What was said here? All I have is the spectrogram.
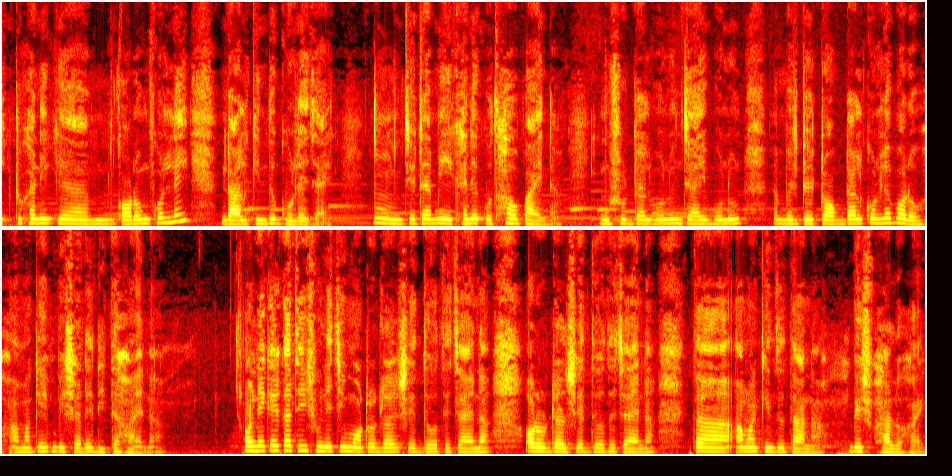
একটুখানি গরম করলেই ডাল কিন্তু গলে যায়। যেটা আমি এখানে কোথাও পাই না। মুসুর ডাল বলুন যাই বলুন টক ডাল করলে বড় আমাকে প্রেশারে দিতে হয় না। অনেকের কাছেই শুনেছি মটর ডাল সেদ্ধ হতে চায় না অরড় ডাল সেদ্ধ হতে চায় না। তা আমার কিন্তু তা না, বেশ ভালো হয়।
